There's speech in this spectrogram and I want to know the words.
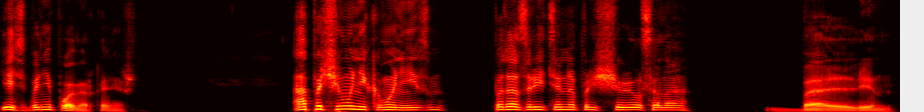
Если бы не помер, конечно. — А почему не коммунизм? — подозрительно прищурился она. — Блин.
